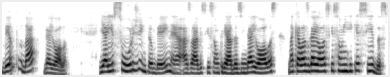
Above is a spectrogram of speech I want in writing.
dentro da gaiola. E aí surgem também né, as aves que são criadas em gaiolas, naquelas gaiolas que são enriquecidas.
